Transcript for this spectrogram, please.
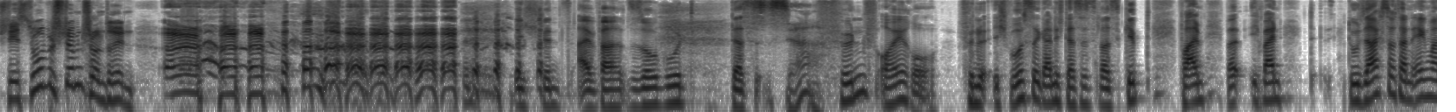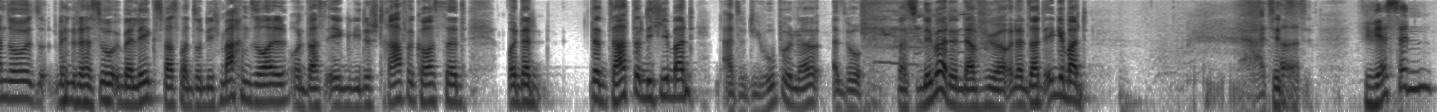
stehst du bestimmt schon drin. Ich find's einfach so gut, dass ja. 5 Euro. Für eine, ich wusste gar nicht, dass es was gibt. Vor allem, ich meine, du sagst doch dann irgendwann so, wenn du das so überlegst, was man so nicht machen soll und was irgendwie eine Strafe kostet. Und dann, dann sagt doch nicht jemand, also die Hupe, ne? Also, was nimmt man denn dafür? Und dann sagt irgendjemand, ja, ist jetzt Wie wär's denn?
